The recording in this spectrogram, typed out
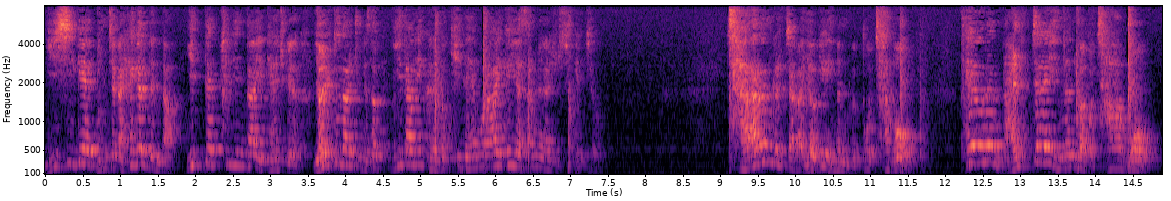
이 시기에 문제가 해결된다. 이때 풀린다. 이렇게 해주겠죠. 12달 중에서 이달이 그래도 기대해보라. 이렇게 설명해 줄 수 있겠죠. 잘하는 글자가 여기에 있는 것도 자고 태어난 날짜에 있는 거고 자고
